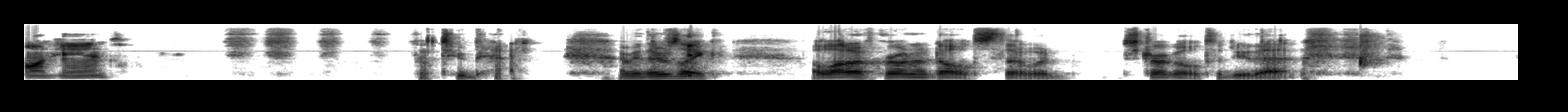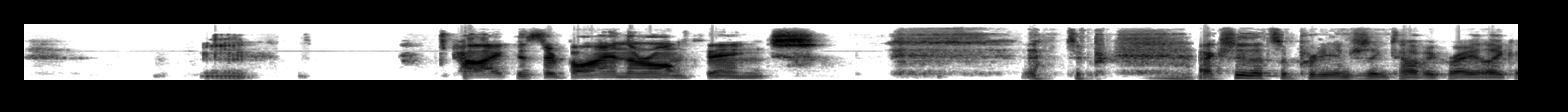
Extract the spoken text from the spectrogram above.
on hand. Not too bad. I mean, there's like a lot of grown adults that would struggle to do that. Probably because they're buying the wrong things. Actually, that's a pretty interesting topic, right? Like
